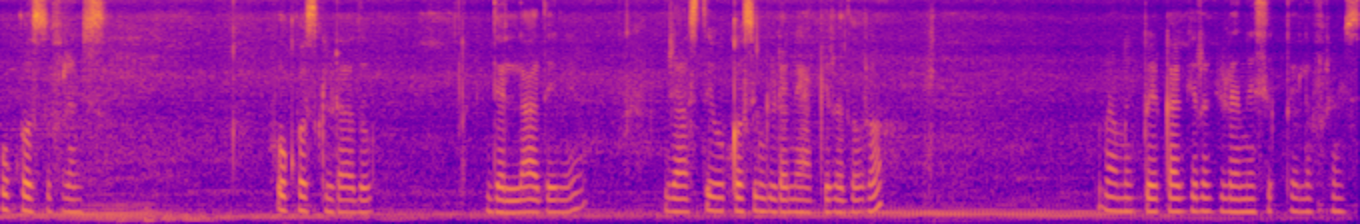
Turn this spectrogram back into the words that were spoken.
ಹೂಕೋಸು ಫ್ರೆಂಡ್ಸ್. ಹೂಕೋಸು ಗಿಡ ಅದು. ಇದೆಲ್ಲ ಅದೇನೆ. ಜಾಸ್ತಿ ಹೂಕೋಸಿನ ಗಿಡನೇ ಹಾಕಿರೋದವರು ನಮಗೆ ಬೇಕಾಗಿರೋ ಗಿಡನೇ ಸಿಗ್ತಾಯಿಲ್ಲ ಫ್ರೆಂಡ್ಸ್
